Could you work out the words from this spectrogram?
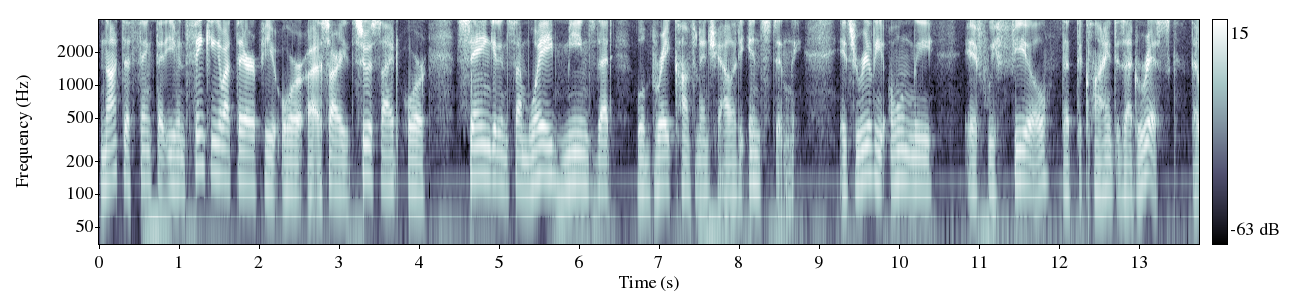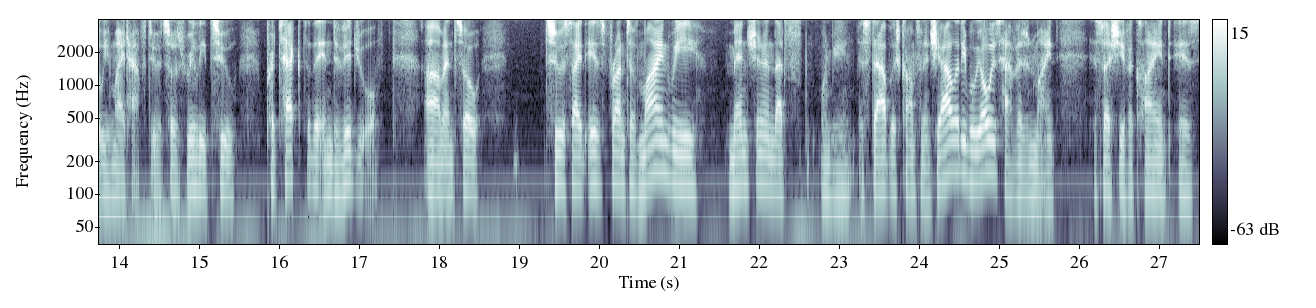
not to think that even thinking about therapy or, uh, sorry, suicide or saying it in some way means that will break confidentiality instantly. It's really only if we feel that the client is at risk that we might have to. So it's really to protect the individual. Um, and so suicide is front of mind. We mention in that f- when we establish confidentiality, but we always have it in mind, especially if a client is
